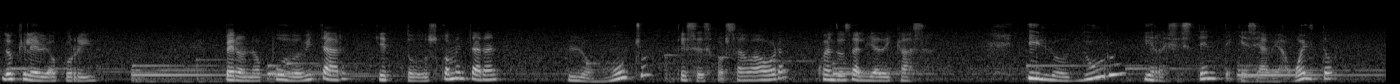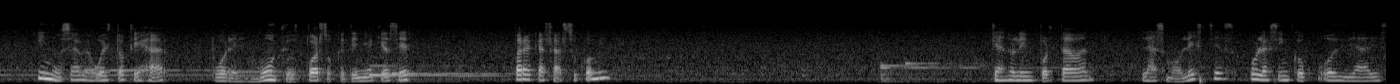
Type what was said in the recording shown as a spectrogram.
lo que le había ocurrido. Pero no pudo evitar que todos comentaran lo mucho que se esforzaba ahora cuando salía de casa y lo duro y resistente que se había vuelto y no se había vuelto a quejar por el mucho esfuerzo que tenía que hacer para cazar su comida. Ya no le importaban las molestias o las incomodidades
